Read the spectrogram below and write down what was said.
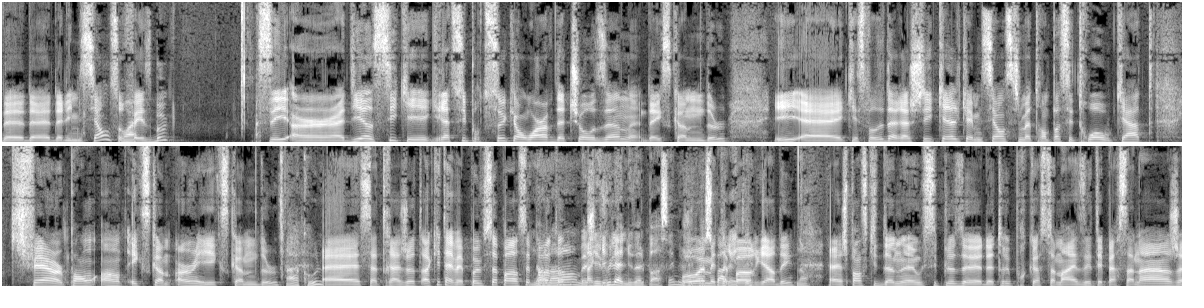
de, de, de l'émission sur Facebook. C'est un DLC qui est gratuit pour tous ceux qui ont War of the Chosen de XCOM 2 et euh, qui est supposé de racheter quelques missions, si je me trompe pas, c'est 3 ou 4, qui fait un pont entre XCOM 1 et XCOM 2. Ah, cool. Euh, ça te rajoute... Ok, t'avais pas vu ça passer Non, non, mais j'ai vu la nouvelle passer, mais ouais, mais t'as pas regardé. Euh, je pense qu'ils donnent aussi plus de, de, trucs pour customiser tes personnages.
